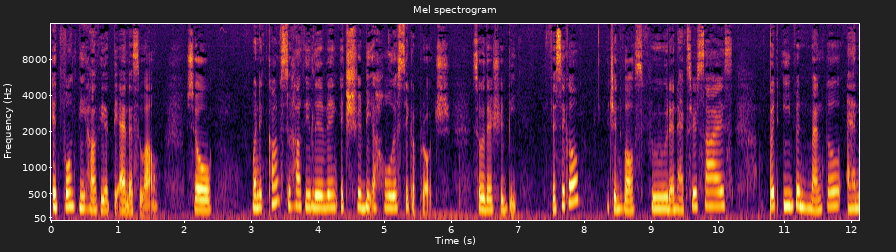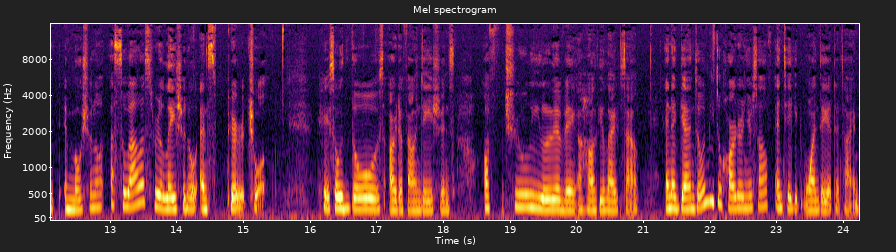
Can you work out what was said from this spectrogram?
It won't be healthy at the end as well. So, when it comes to healthy living, it should be a holistic approach. So, there should be physical, which involves food and exercise, but even mental and emotional, as well as relational and spiritual. Okay, so those are the foundations of truly living a healthy lifestyle. And again, don't be too hard on yourself and take it one day at a time.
